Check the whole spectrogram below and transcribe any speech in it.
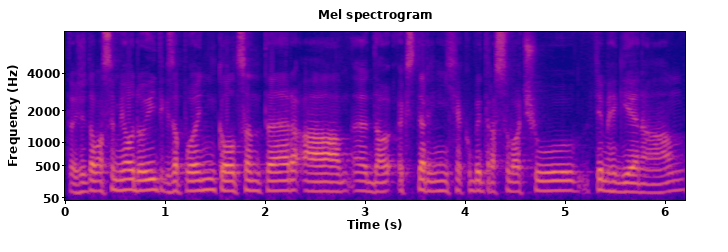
Takže tam asi mělo dojít k zapojení call center a externích jakoby, trasovačů k těm hygienám,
